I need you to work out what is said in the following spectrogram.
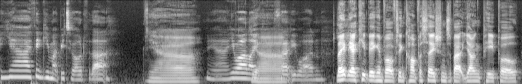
Yeah, I think you might be too old for that. Yeah. Yeah, you are like Yeah. 31. Lately, I keep being involved in conversations about young people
